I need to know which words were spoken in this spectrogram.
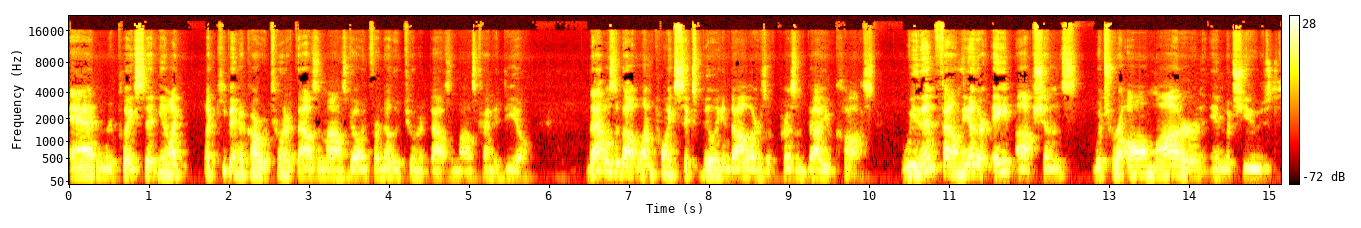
add and replace it, you know, like, like keeping a car with 200,000 miles going for another 200,000 miles kind of deal. That was about $1.6 billion of present value cost. We then found the other eight options, which were all modern and which used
